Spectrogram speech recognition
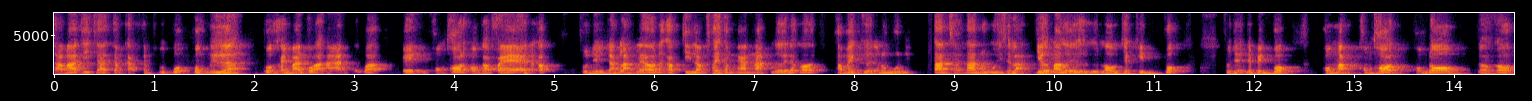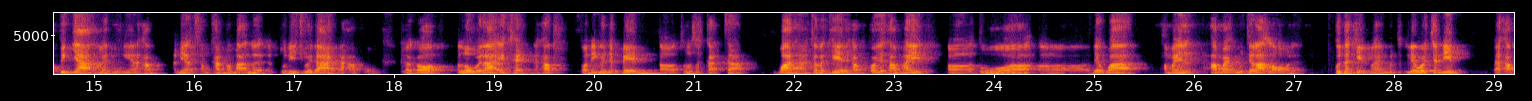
สามารถที่จะจำกัดจำพวกพวกพวกเนื้อ พวกไขมันพวกอาหาร หรือว่าเป็นของทอดของกาแฟนะครับ ส่วนใหญ่หลักๆ แล้วนะครับ ที่ลำไส้ทำงานหนักเลย แล้วก็ทำให้เกิดอนุมูลต้านสารต้านอนุมูลอิสระเยอะมากเลยก็คือเราจะกินพวก ส่วนใหญ่จะเป็นพวกของหมักของทอดของดอง แล้วก็ปิ้งย่างอะไรพวกนี้นะครับ อันนี้ยสำคัญมากๆเลยตัวนี้ช่วยได้นะครับผมแล้วก็อะโลเวล่าเอ็กแทกนะครับตอนนี้ก็จะเป็นตัวสกัดจากว่านหางจระเข้นะครับ ก็จะทำให้ตัวเรียกว่าทำให้ทำให้อุจจาระเราเนี่ยคุณสังเกตไหมมันเรียกว่าจะนิ่มนะครับ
